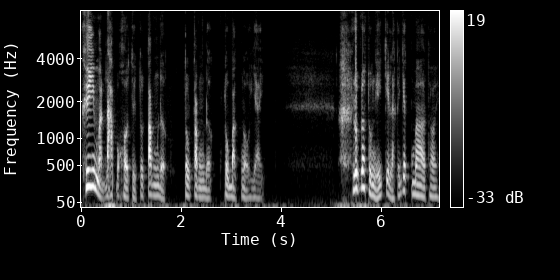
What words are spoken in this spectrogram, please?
Khi mà đạp một hồi thì tôi tông được, tôi tông được, tôi bật ngồi dậy. Lúc đó tôi nghĩ chỉ là cái giấc mơ thôi.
